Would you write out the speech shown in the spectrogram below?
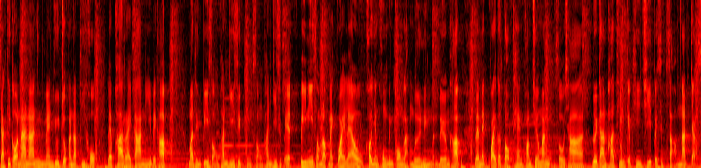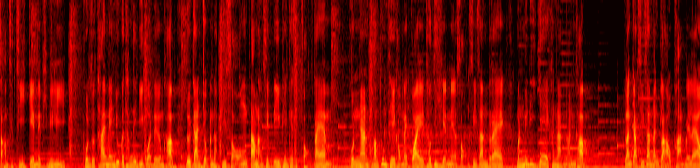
จากที่ก่อนหน้านั้นแมนยูจบอันดับที่ 6 และพลาดรายการนี้ไปครับมาถึงปี 2020 ถึง 2021 ปีนี้สำหรับแม็กไกวแล้ว เขายังคงเป็นกองหลังเบอร์หนึ่งเหมือนเดิมครับ และแม็กไกวก็ตอบแทนความเชื่อมั่นของโซชา โดยการพาทีมเก็บทีนชีตไป 13 นัดจาก 34 เกมในพรีเมียร์ลีก ผลสุดท้ายแมนยูก็ทำได้ดีกว่าเดิมครับ โดยการจบอันดับที่ 2 ตามหลังซิตี้เพียงแค่ 12 แต้ม ผลงานความทุ่มเทของแม็กไกวเท่าที่เห็นเนี่ยสซีซั่นแรก มันไม่ได้แย่ขนาดนั้นครับ หลังจากซีซั่นดังกล่าวผ่านไปแล้ว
